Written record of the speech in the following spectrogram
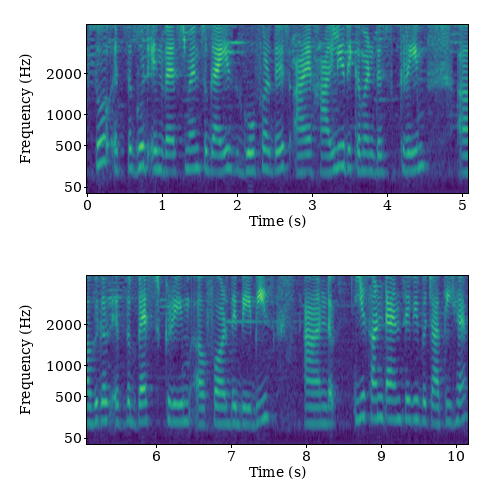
So it's a good investment so guys go for this I highly recommend this cream because it's the best cream for the babies and ये सन टैन से भी बचाती है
